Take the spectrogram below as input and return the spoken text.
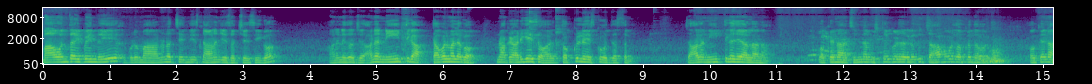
మా వంతు అయిపోయింది. ఇప్పుడు మా అన్న వచ్చింది స్నానం చేసి వచ్చేసి ఇగో. అన్న ఏదో వచ్చే అన్న నీట్గా టవల్ మళ్ళగో నువ్వు అక్కడ అడిగేసావు అది తొక్కులు వేసుకోవద్దు అసలు చాలా నీట్గా చేయాలి నాన్న. ఓకేనా? చిన్న మిస్టేక్ కూడా జరగదు చేప కూడా తొక్కద్దు ఎవరు ఓకేనా?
